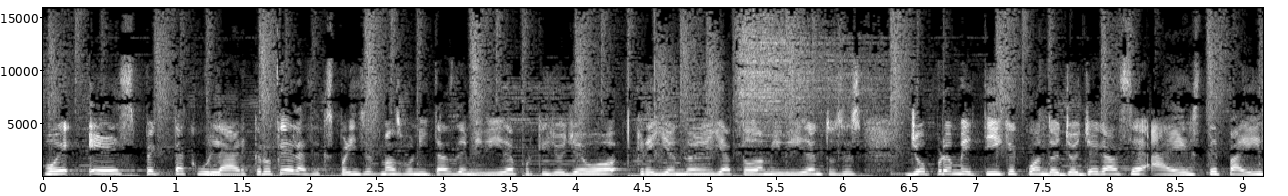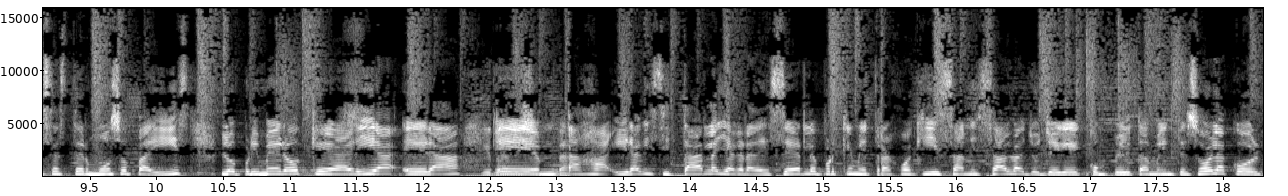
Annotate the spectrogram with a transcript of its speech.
Fue espectacular, creo que de las experiencias más bonitas de mi vida, porque yo llevo creyendo en ella toda mi vida, entonces yo prometí que cuando yo llegase a este país, a este hermoso país, lo primero que haría era Ir a eh, visitar. ajá, ir a visitarla y agradecerle porque me trajo aquí sana y salva, yo llegué completamente sola con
